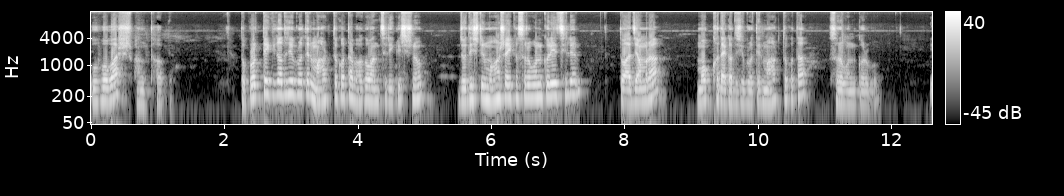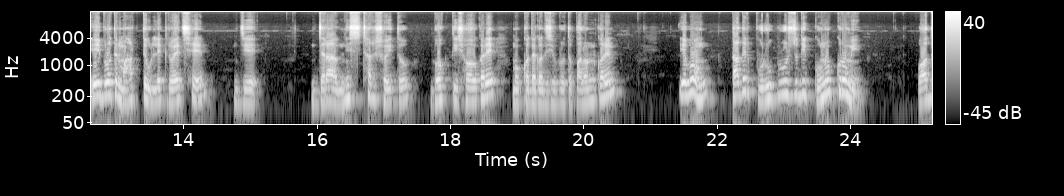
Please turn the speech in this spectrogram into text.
উপবাস ভাঙতে হবে। তো প্রত্যেক একাদশী ব্রতের মাহাত্ম কথা ভগবান শ্রীকৃষ্ণ যুধিষ্ঠির মহাশয়কে শ্রবণ করিয়েছিলেন। তো আজ আমরা মোক্ষদ একাদশী ব্রতের মাহাত্ম কথা শ্রবণ করব। এই ব্রতের মাহাত্মে উল্লেখ রয়েছে যে, যারা নিষ্ঠার সহিত ভক্তি সহকারে মোক্ষদ একাদশী ব্রত পালন করেন এবং তাদের পূর্বপুরুষ যদি কোনো ক্রমে অধ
